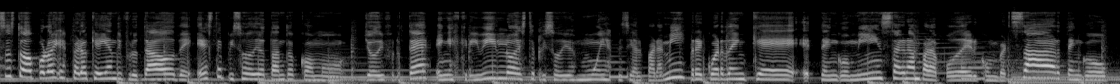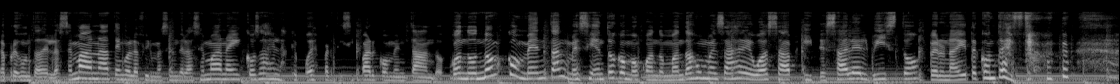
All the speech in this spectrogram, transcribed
Eso es todo por hoy. Espero que hayan disfrutado de este episodio tanto como yo disfruté en escribirlo. Este episodio es muy especial para mí. Recuerden que eh, tengo mi Instagram para poder conversar, tengo la pregunta de la semana, tengo la afirmación de la semana y cosas en las que puedes participar comentando. Cuando no comentan, me siento como cuando mandas un mensaje de WhatsApp y te sale el visto, pero nadie te contesta.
